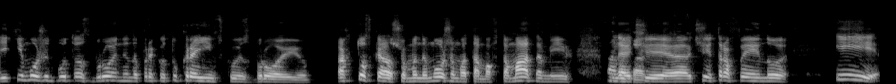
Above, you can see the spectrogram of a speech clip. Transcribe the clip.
які можуть бути озброєні, наприклад, українською зброєю. А хто сказав, що ми не можемо там автоматами їх Саме е, так. чи, е, чи трофейною і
